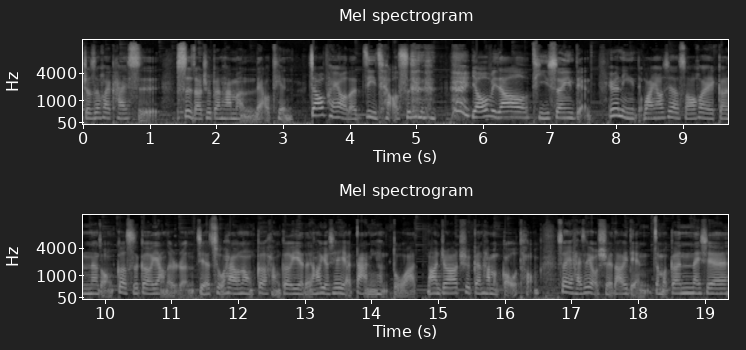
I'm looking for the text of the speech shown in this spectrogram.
就是会开始试着去跟他们聊天。交朋友的技巧是 有比较提升一点，因为你玩游戏的时候会跟那种各式各样的人接触，还有那种各行各业的，然后有些也大你很多啊，然后你就要去跟他们沟通，所以还是有学到一点怎么跟那些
